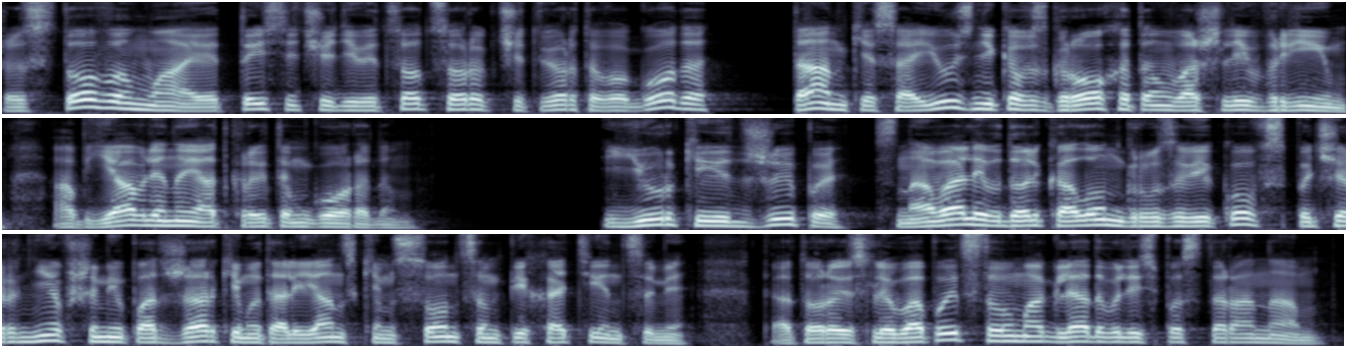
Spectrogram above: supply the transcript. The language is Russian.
6 мая 1944 года танки союзников с грохотом вошли в Рим, объявленный открытым городом. Юркие джипы сновали вдоль колонн грузовиков с почерневшими под жарким итальянским солнцем пехотинцами, которые с любопытством оглядывались по сторонам.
